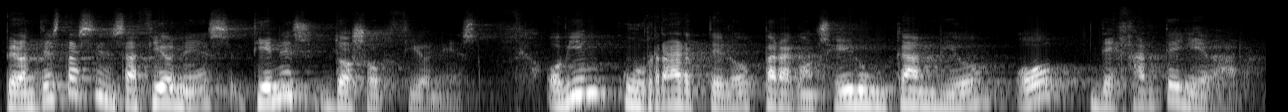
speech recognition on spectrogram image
Pero ante estas sensaciones tienes dos opciones. O bien currártelo para conseguir un cambio o dejarte llevar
